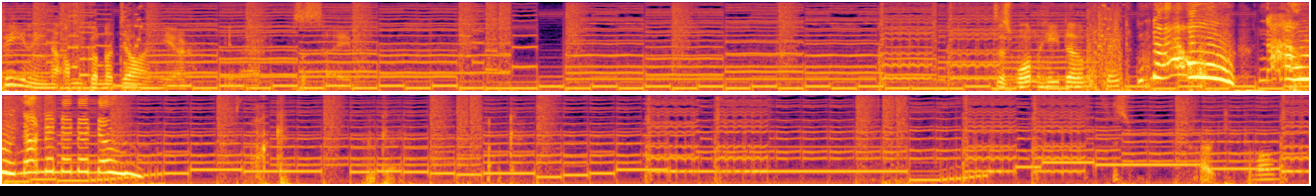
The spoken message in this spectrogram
feeling that I'm gonna die here. You know, it's the. Just one he done did. No! No! No! No! No! No! No! Fuck. Okay. Okay. Just, okay, come on.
